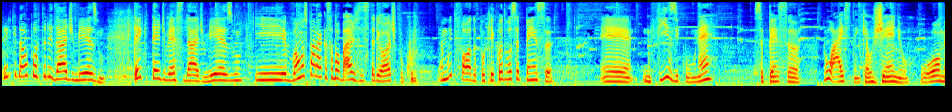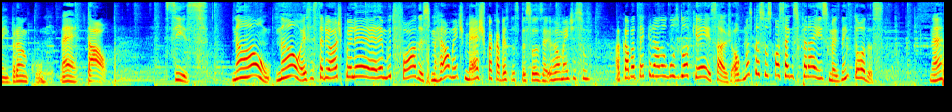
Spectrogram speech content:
Tem que dar oportunidade mesmo. Tem que ter diversidade mesmo. E vamos parar com essa bobagem, esse estereótipo. É muito foda, porque quando você pensa é, no físico, né? Você pensa no Einstein, que é o gênio, o homem branco, né? Tal. Cis. Não, não, esse estereótipo ele é, ele é muito foda, isso realmente mexe com a cabeça das pessoas, realmente isso acaba até criando alguns bloqueios, sabe? Algumas pessoas conseguem superar isso, mas nem todas, né?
